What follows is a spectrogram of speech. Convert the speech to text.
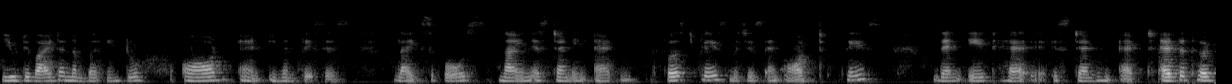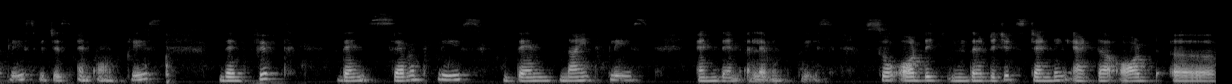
you divide a number into odd and even places. Like suppose 9 is standing at first place which is an odd place. Then 8 is standing at at the third place which is an odd place. Then fifth then seventh place then ninth place and then 11th place. So odd the digits standing at the odd uh,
